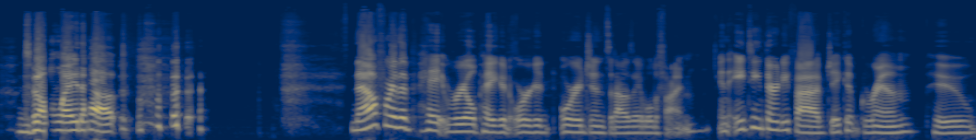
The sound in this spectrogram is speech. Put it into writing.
Don't wait up. now for the pa- real pagan origin- origins that I was able to find. In 1835, Jacob Grimm, who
